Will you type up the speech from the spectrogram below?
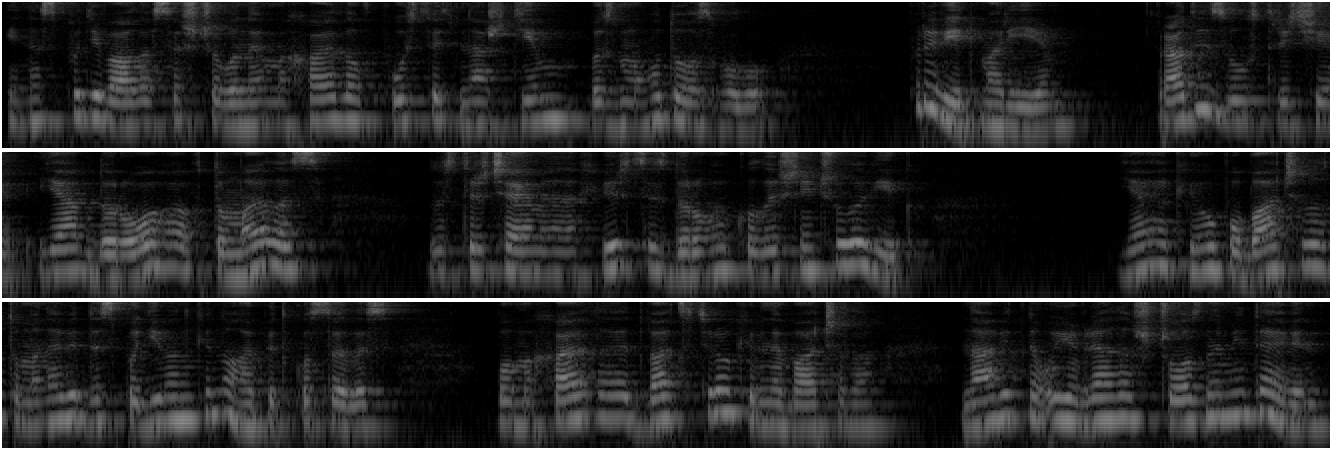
і не сподівалася, що вони Михайла впустять в наш дім без мого дозволу. Привіт, Марія. Радий зустрічі. Як дорога, втомилась? Зустрічає мене на хвірці з дороги колишній чоловік. Я, як його побачила, то мене від несподіванки ноги підкосились, бо Михайла я 20 років не бачила, навіть не уявляла, що з ним і де він.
